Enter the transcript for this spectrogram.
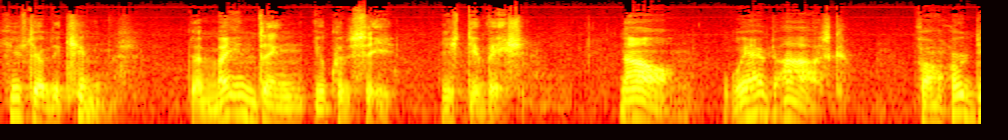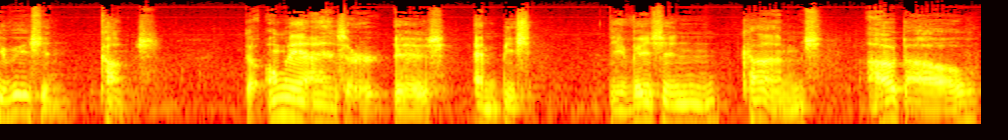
history of the kings, the main thing you could see is division. Now, we have to ask from where division comes. The only answer is ambition. Division comes out of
